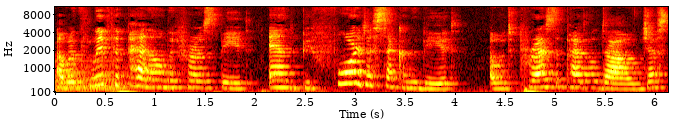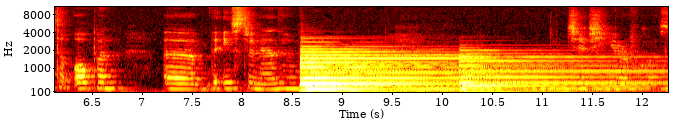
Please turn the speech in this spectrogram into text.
I would lift the pedal on the first beat, and before the second beat, I would press the pedal down just to open uh, the instrument. Change here, of course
